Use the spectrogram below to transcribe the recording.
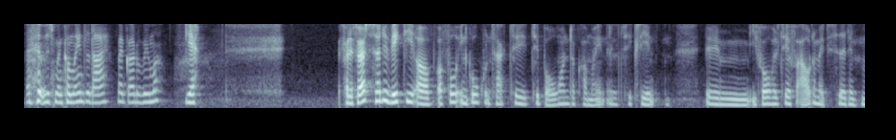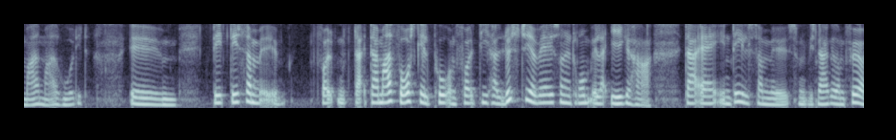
hvis man kommer ind til dig? Hvad gør du ved mig? Ja. For det første så er det vigtigt at, at få en god kontakt til, til borgeren, der kommer ind, eller til klienten, øhm, i forhold til at få automatiseret det meget, meget hurtigt. Øhm, det, det som øh, folk, der, der er meget forskel på, om folk de har lyst til at være i sådan et rum, eller ikke har. Der er en del, som, øh, som vi snakkede om før,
